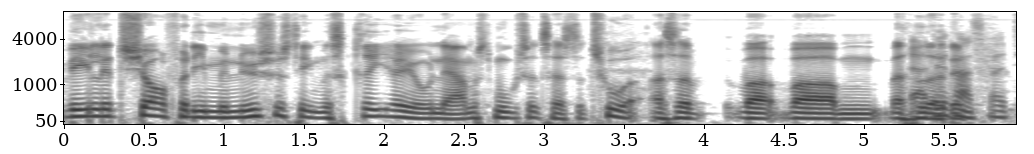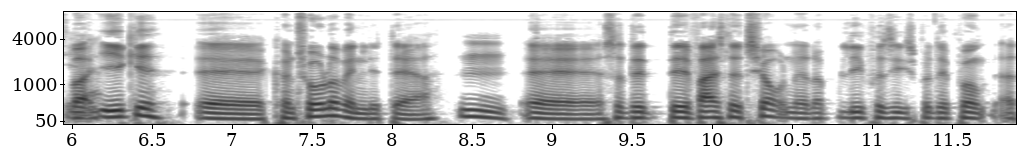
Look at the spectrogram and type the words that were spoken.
Hvilket er lidt sjovt, fordi menusystemet skriger jo nærmest mus og tastatur, altså hvor, hvor mm, hvad ja, hedder det det, rigtigt. hvor ja. ikke øh, controllervenligt det er. Mm. Øh, så det, det er faktisk lidt sjovt netop lige præcis på det punkt, at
